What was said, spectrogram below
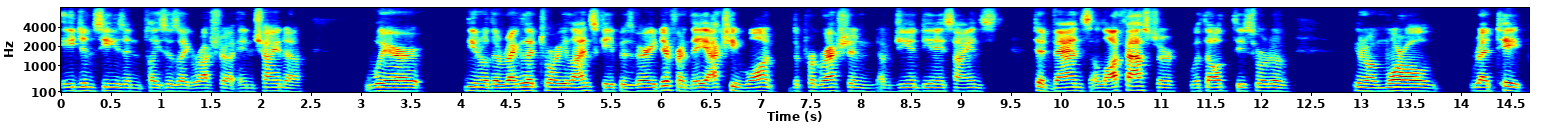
agencies and places like Russia and China, where you know the regulatory landscape is very different. They actually want the progression of DNA science to advance a lot faster without these sort of you know moral red tape.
